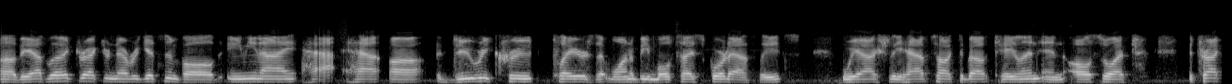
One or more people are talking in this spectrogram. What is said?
Uh, the athletic director never gets involved. Amy and I ha- ha- uh, do recruit players that want to be multi-sport athletes. We actually have talked about Kalynn, and also I've, the track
